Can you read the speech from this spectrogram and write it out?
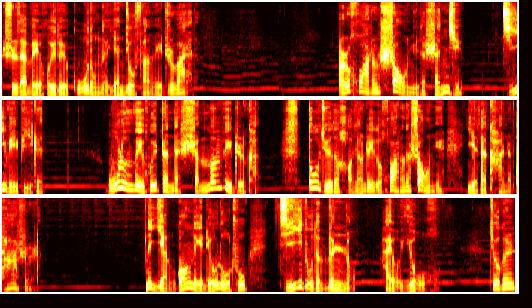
是在魏辉对古董的研究范围之外的。而画上少女的神情极为逼真。无论魏辉站在什么位置看，都觉得好像这个画上的少女也在看着他似的。那眼光里流露出极度的温柔，还有诱惑，就跟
